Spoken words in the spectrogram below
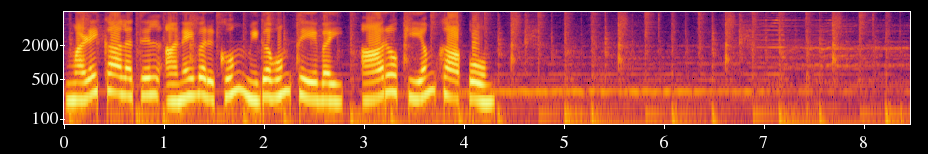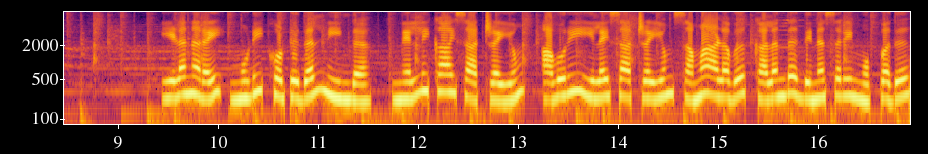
மழைக்காலத்தில் அனைவருக்கும் மிகவும் தேவை. ஆரோக்கியம் காப்போம். இளநரை முடி கொட்டுதல் நீங்க. நெல்லிக்காய் சாற்றையும் அவுரி இலை சாற்றையும் சம அளவு கலந்து தினசரி முப்பது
